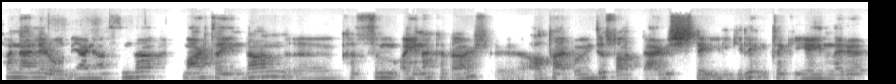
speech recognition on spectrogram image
paneller oldu. Yani aslında Mart ayından e, Kasım ayına kadar e, 6 ay boyunca Suat Derviş ile ilgili İtaki yayınları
